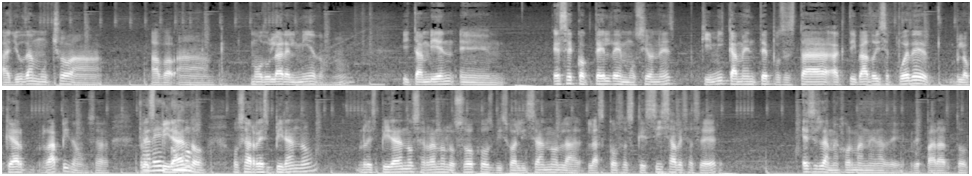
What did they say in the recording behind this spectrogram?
ayuda mucho a, a, modular el miedo, ¿no? Y también eh, ese cóctel de emociones químicamente pues está activado y se puede bloquear rápido, o sea, respirando, o sea, respirando, respirando, cerrando los ojos, visualizando las cosas que sí sabes hacer, esa es la mejor manera de, parar todo,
